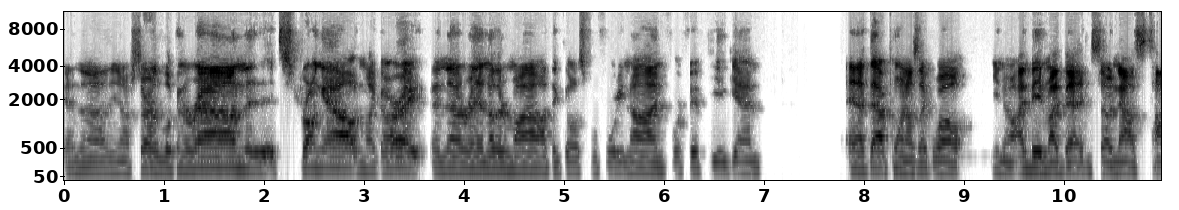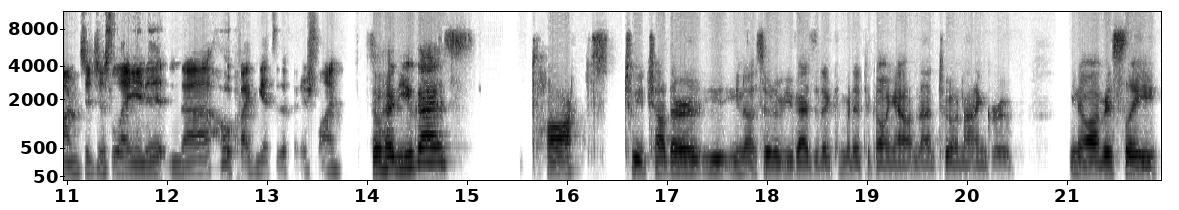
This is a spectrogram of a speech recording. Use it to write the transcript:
And then uh, you know, I started looking around. It, it strung out. I'm like, all right. And then I ran another mile. I think it was 449, 450 again. And at that point, I was like, well, you know, I made my bed, so now it's time to just lay in it and uh, hope I can get to the finish line. So, had you guys talked to each other? You, you know, sort of you guys that had committed to going out in that 209 group. You know, obviously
